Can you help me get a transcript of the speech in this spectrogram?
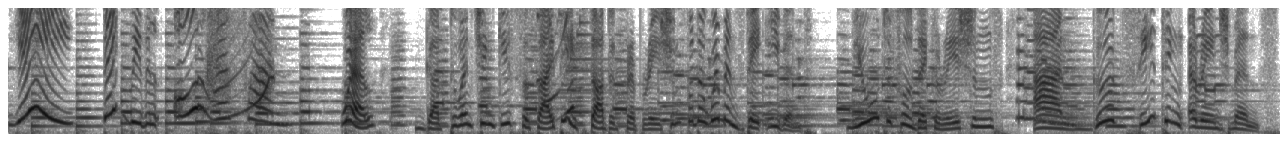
Yay! Then we will all have fun. Well, Gattu and Chinky's society started preparation for the Women's Day event. Beautiful decorations and good seating arrangements.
